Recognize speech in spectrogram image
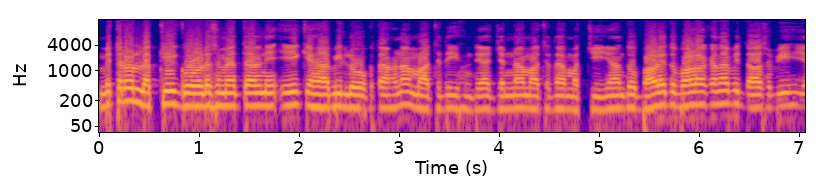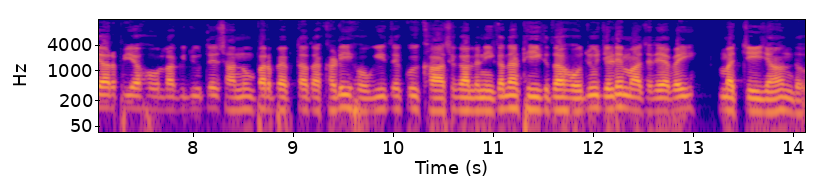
ਮਿੱਤਰੋ ਲੱਕੀ 골ਡ ਸਮੈਤਲ ਨੇ ਇਹ ਕਿਹਾ ਵੀ ਲੋਕ ਤਾਂ, ਹਨਾ ਮੱਚਦੇ ਹੀ ਹੁੰਦੇ ਆ, ਜਿੰਨਾ ਮੱਚਦਾ ਮੱਚੀ ਜਾਣ ਦੋ ਬਾਹਲੇ ਤੋਂ ਬਾਹਲਾ ਕਹਿੰਦਾ ਵੀ 10 20000 ਰੁਪਇਆ ਹੋ ਲੱਗ ਜੂ ਤੇ ਸਾਨੂੰ ਪਰ ਵਿਪਤਾ ਤਾਂ ਖੜੀ ਹੋ ਗਈ ਤੇ ਕੋਈ ਖਾਸ ਗੱਲ ਨਹੀਂ, ਕਹਿੰਦਾ ਠੀਕ ਤਾਂ ਹੋ ਜੂ ਜਿਹੜੇ ਮੱਚਦੇ ਆ ਬਈ। ਮੱਚੀ ਜਾਣ ਦੋ।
